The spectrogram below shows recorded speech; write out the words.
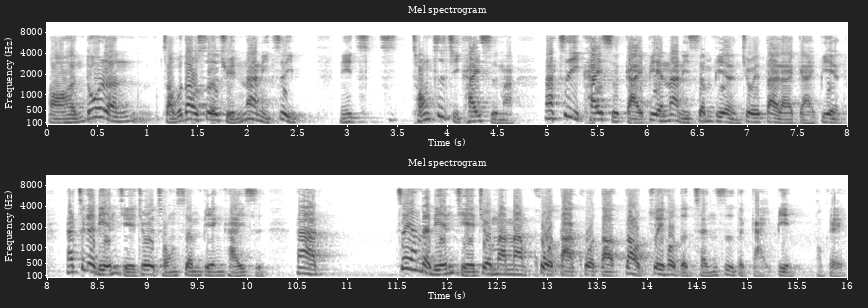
哦，很多人找不到社群，那你自己，你从自己开始嘛。那自己开始改变，那你身边人就会带来改变，那这个连结就会从身边开始，那这样的连结就慢慢扩大扩大到最后的城市的改变，OK，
